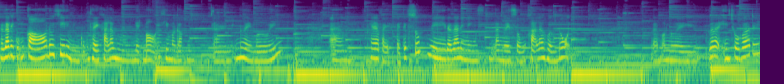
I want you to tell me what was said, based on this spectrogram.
Thật ra thì cũng có đôi khi thì mình cũng thấy khá là mệt mỏi khi mà gặp à, những người mới. À, hay là phải phải tiếp xúc vì thật ra thì mình là người sống khá là hướng nội. Là một người rất là introvert ấy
